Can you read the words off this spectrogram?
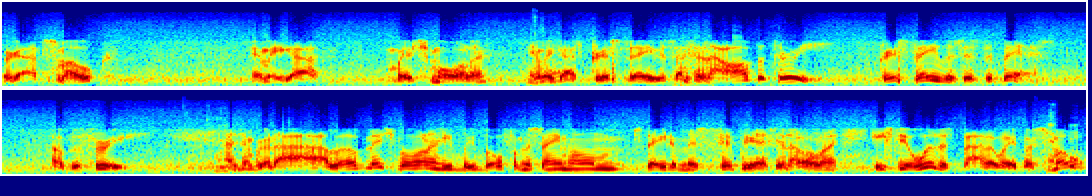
We got Smoak, and we got Mitch Moreland, and we got Chris Davis." I said, "Now, of the three, Chris Davis is the best of the three. I said, "But I, I love Mitch Moreland. He, we both from the same home state of Mississippi." I said, "No, he's still with us, by the way." But Smoak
